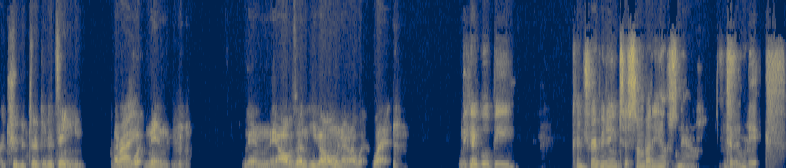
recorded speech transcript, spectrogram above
contributor to the team. Like, Right. What and then? Then all of a sudden he gone now. Like, what? What? He will be contributing to somebody else now. For to the sure. Knicks.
